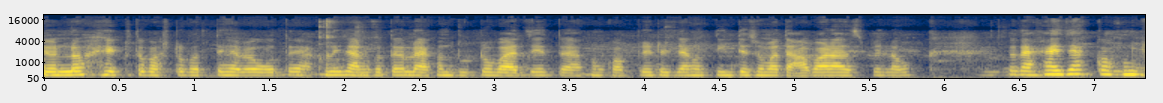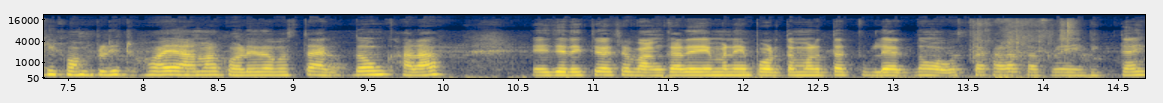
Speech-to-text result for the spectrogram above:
জন্য একটু তো কষ্ট করতে হবে। ও তো এখনই চান করতে হলো এখন দুটো বাজে। তো এখন কমপ্লিট হয়েছে, এখন তিনটের সময়তে আবার আসবে লোক। তো দেখাই যাক কখন কি কমপ্লিট হয়। আমার ঘরের অবস্থা একদম খারাপ। এই যে দেখতে পাচ্ছ বাংকারে মানে পর্দা মর্দা তুলে একদম অবস্থা খারাপ। তারপরে এই দিকটায়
